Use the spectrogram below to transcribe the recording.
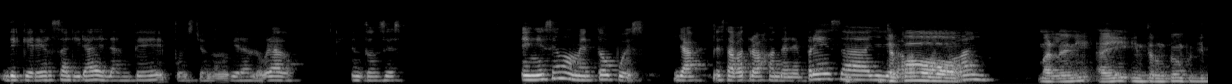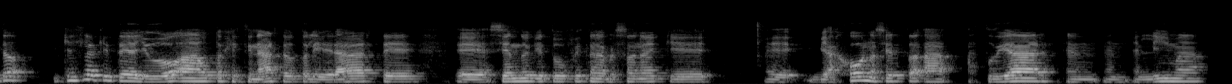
de querer salir adelante, pues yo no lo hubiera logrado. Entonces, en ese momento, pues ya estaba trabajando en la empresa, ya llevaba cuatro años. Marlene, ahí interrumpí un poquito. ¿Qué es lo que te ayudó a autogestionarte, a autoliderarte, eh, siendo que tú fuiste una persona que eh, viajó, ¿no es cierto?, a, estudiar en, en, Lima,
